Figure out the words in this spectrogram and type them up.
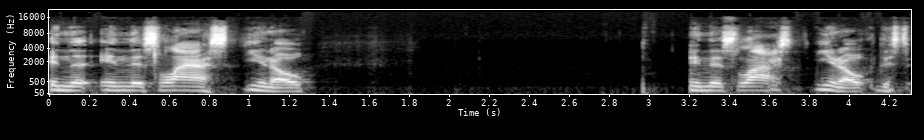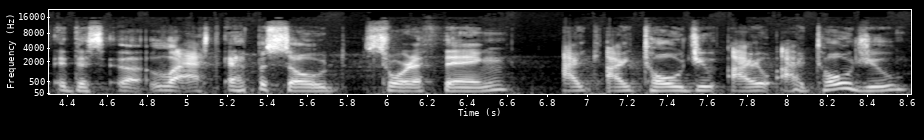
in the in this last you know in this last you know this this uh, last episode sort of thing. I I told you I I told you,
